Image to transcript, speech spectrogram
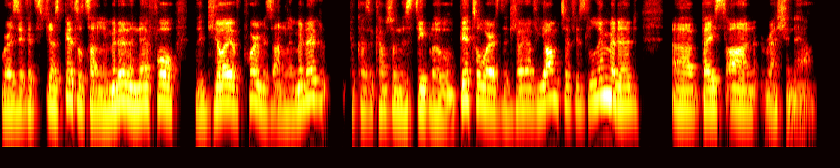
Whereas if it's just bittul, it's unlimited, and therefore the joy of Purim is unlimited because it comes from this deep level of bittul, whereas the joy of Yom Tov is limited uh, based on rationale.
